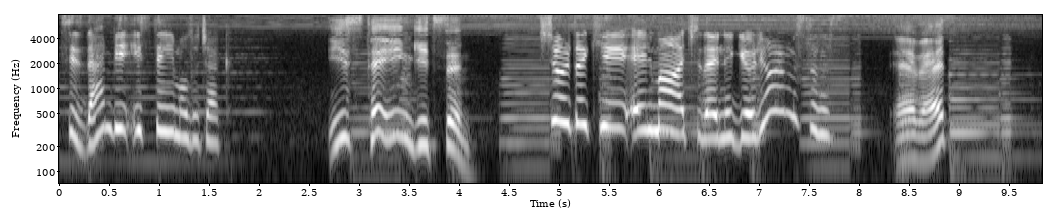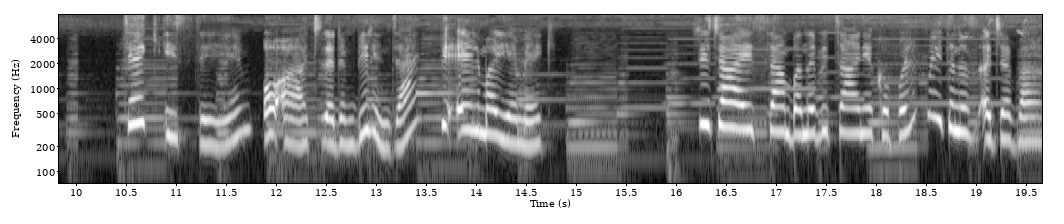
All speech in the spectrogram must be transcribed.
sizden bir isteğim olacak. İsteyin gitsin. Şuradaki elma ağaçlarını görüyor musunuz? Evet, Tek isteğim o ağaçların birinden bir elma yemek. Rica etsem bana bir tane koparır mıydınız acaba?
